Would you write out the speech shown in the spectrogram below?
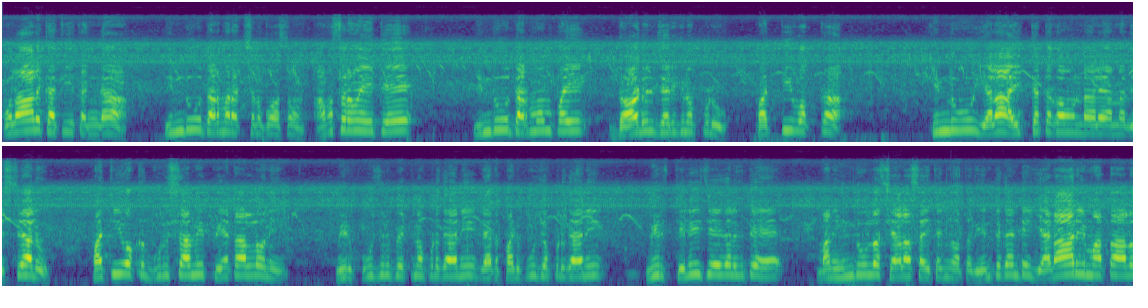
కులాలకు అతీతంగా హిందూ ధర్మ రక్షణ కోసం అవసరమైతే హిందూ ధర్మంపై దాడులు జరిగినప్పుడు ప్రతి ఒక్క హిందువు ఎలా ఐక్యతగా ఉండాలి అన్న విషయాలు ప్రతి ఒక్క గురుస్వామి పీఠాల్లోని మీరు పూజలు పెట్టినప్పుడు కానీ లేదా పడి పూజ అప్పుడు కానీ మీరు తెలియచేయగలిగితే మన హిందువుల్లో చాలా చైతన్యం అవుతుంది ఎందుకంటే ఎడారి మతాలు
